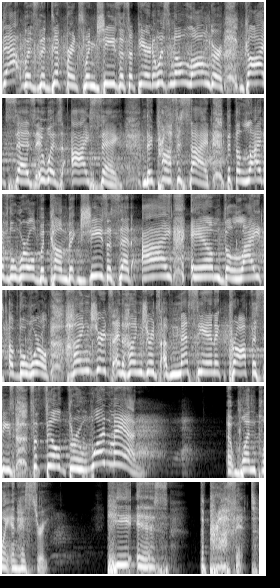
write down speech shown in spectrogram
that was the difference when Jesus appeared. It was no longer God says, it was I say. And they prophesied that the light of the world would come, but Jesus said, I am the light of the world. Hundreds and hundreds of messianic prophecies fulfilled through one man at one point in history. He is the prophet.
